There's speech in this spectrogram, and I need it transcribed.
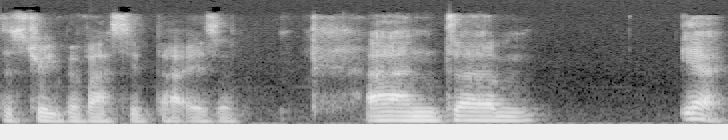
the stream of acid, that is. And um, yeah,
